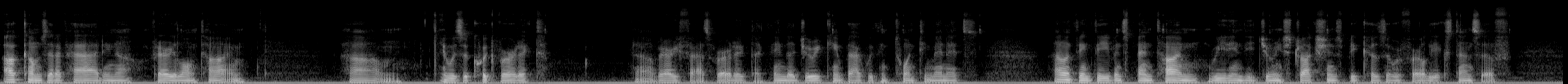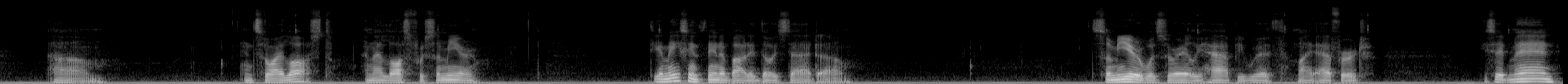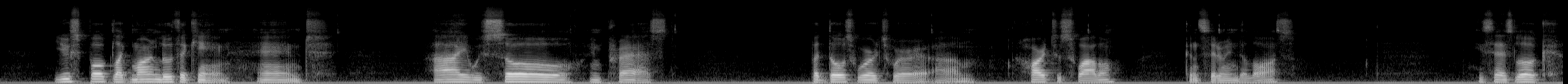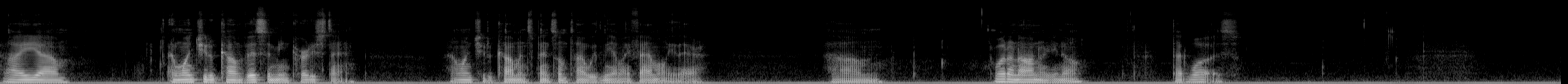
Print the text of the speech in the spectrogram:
outcomes that I've had in a very long time. Um, it was a quick verdict, a very fast verdict. I think the jury came back within 20 minutes. I don't think they even spent time reading the jury instructions because they were fairly extensive. Um, and so I lost, and I lost for Samir. The amazing thing about it, though, is that um, Samir was really happy with my effort. He said, Man, you spoke like Martin Luther King, and I was so impressed. But those words were um, hard to swallow, considering the loss. He says, "Look, I um, I want you to come visit me in Kurdistan. I want you to come and spend some time with me and my family there." Um, what an honor, you know, that was.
